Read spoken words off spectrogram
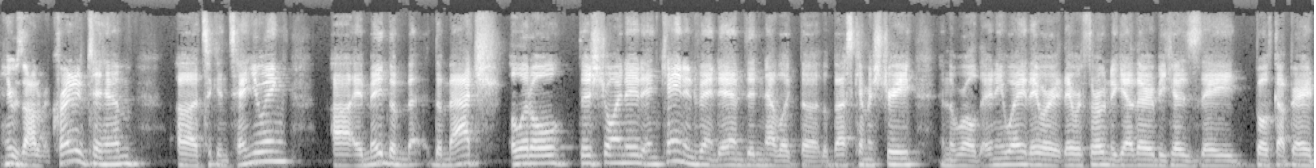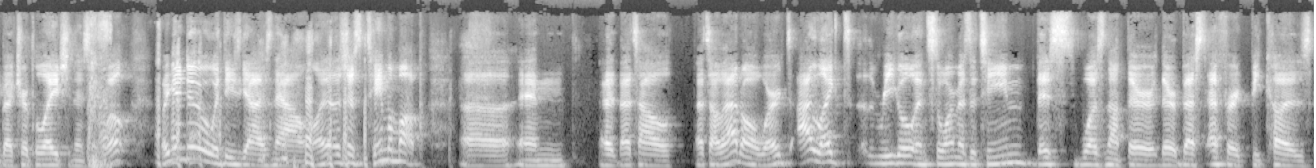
he was out of it. Credit to him uh, to continuing. Uh, it made the the match a little disjointed, and Kane and Van Dam didn't have like the, the best chemistry in the world anyway. They were they were thrown together because they both got buried by Triple H, and they said, "Well, we're gonna do with these guys now? Let's just team them up." Uh, and that's how that's how that all worked. I liked Regal and Storm as a team. This was not their their best effort because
